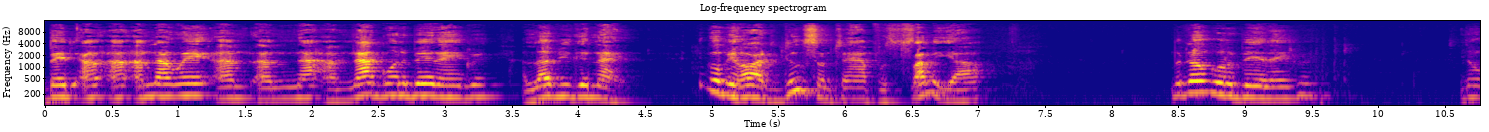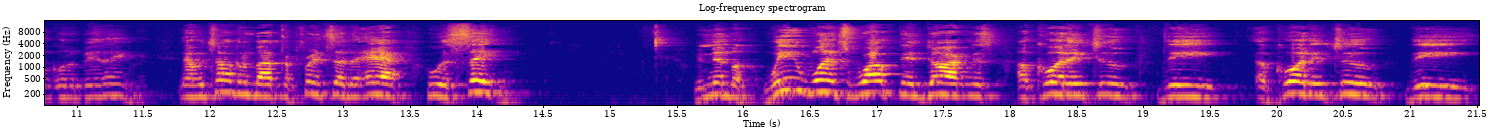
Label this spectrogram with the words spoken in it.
baby, I, am not. I'm, I'm not. I'm not going to bed angry. I love you. Good night. It's gonna be hard to do sometimes for some of y'all. But don't go to bed angry. Don't go to bed angry. Now we're talking about the prince of the air, who is Satan. Remember, we once walked in darkness according to the according to the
